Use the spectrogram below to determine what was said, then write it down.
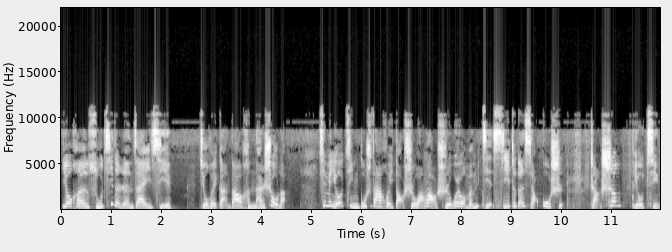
又很俗气的人在一起，就会感到很难受了。下面有请故事大会导师王老师为我们解析这段小故事，掌声有请。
